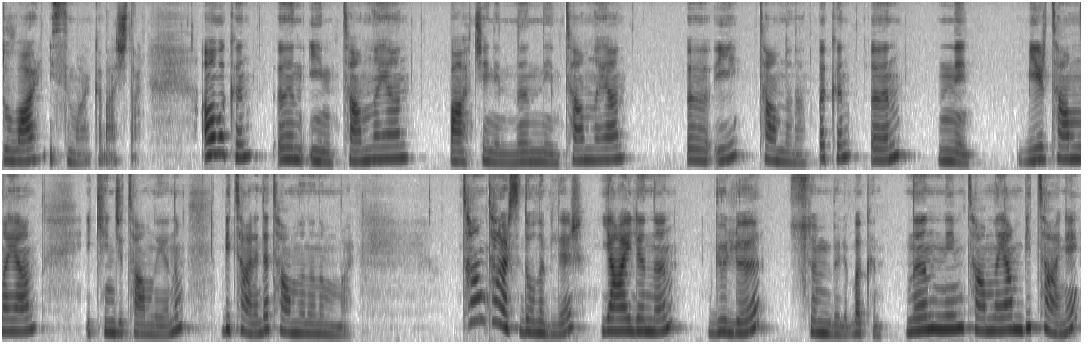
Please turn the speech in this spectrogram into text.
duvar isim arkadaşlar. Ama bakın ın in tamlayan, bahçenin nın nin tamlayan, ı i tamlanan. Bakın ın nin bir tamlayan, ikinci tamlayanım, bir tane de tamlananım var. Tam tersi de olabilir. Yaylanın gülü, sümbülü. Bakın nın nin tamlayan bir tane.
